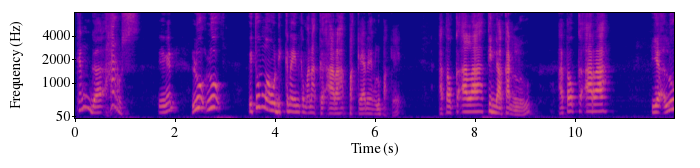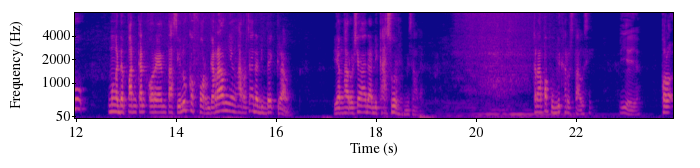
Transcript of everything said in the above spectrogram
kan nggak harus ya kan? Lu lu itu mau dikenain ke mana? Ke arah pakaian yang lu pakai? Atau ke arah tindakan lu? Atau ke arah ya lu mengedepankan orientasi lu ke foreground yang harusnya ada di background? Yang harusnya ada di kasur misalkan kenapa publik harus tahu sih? Iya ya. kalau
